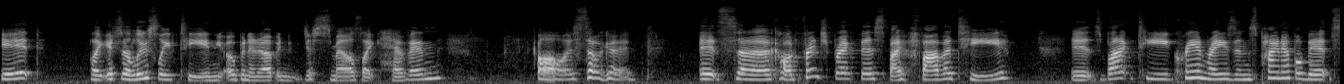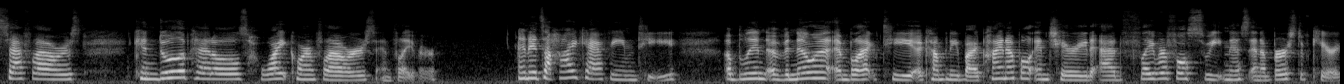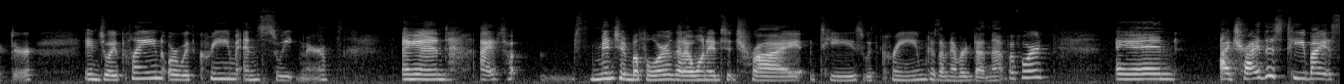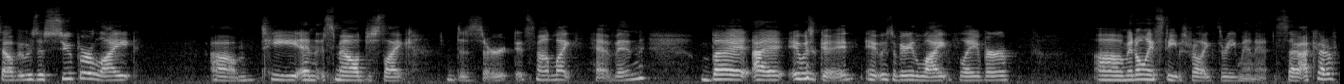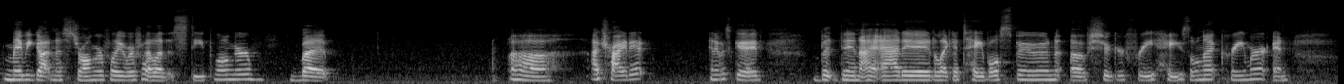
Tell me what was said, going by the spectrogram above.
it like it's a loose leaf tea and you open it up and it just smells like heaven. Oh, it's so good. It's uh, called French Breakfast by Fava Tea. It's black tea, cran raisins, pineapple bits, safflowers, calendula petals, white cornflowers, and flavor. And it's a high caffeine tea, a blend of vanilla and black tea accompanied by pineapple and cherry to add flavorful sweetness and a burst of character. Enjoy plain or with cream and sweetener. And I mentioned before that I wanted to try teas with cream because I've never done that before. And I tried this tea by itself. It was a super light um, tea and it smelled just like dessert. It smelled like heaven, but I, it was good. It was a very light flavor. Um, it only steeps for like three minutes. So I could have maybe gotten a stronger flavor if I let it steep longer, but uh, I tried it and it was good. But then I added like a tablespoon of sugar-free hazelnut creamer and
